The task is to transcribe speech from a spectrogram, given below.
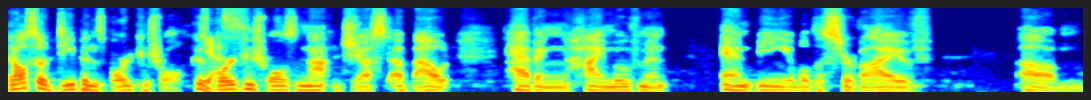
it also deepens board control because yes. board control is not just about having high movement and being able to survive um,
